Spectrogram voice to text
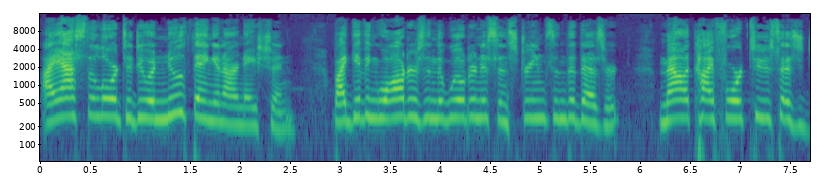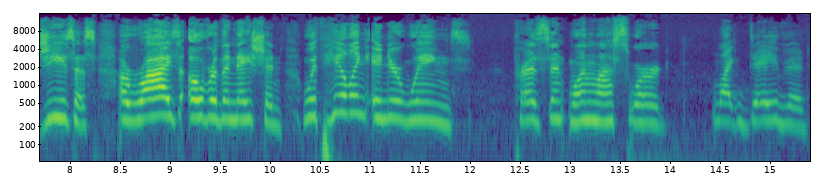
I ask the Lord to do a new thing in our nation by giving waters in the wilderness and streams in the desert. Malachi 4 2 says, Jesus, arise over the nation with healing in your wings. President, one last word. Like David,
